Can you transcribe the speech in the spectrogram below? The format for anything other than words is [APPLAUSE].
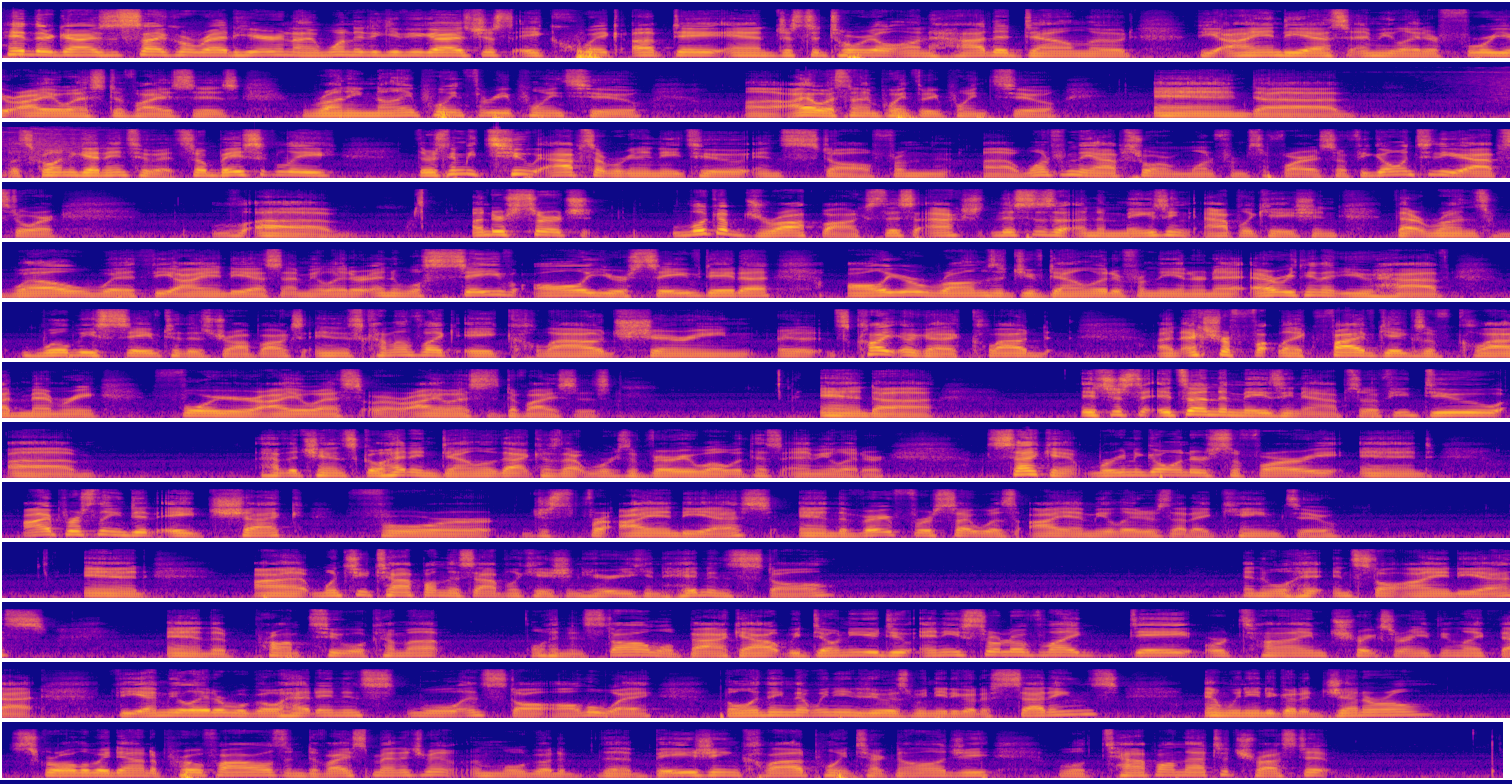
Hey there guys, it's Psycho Red here, and I wanted to give you guys just a quick update and just tutorial on how to download the INDS emulator for your iOS devices running 9.3.2, uh, iOS 9.3.2, and uh, let's go ahead and get into it. So basically, there's going to be two apps that we're going to need to install, from uh, one from the App Store and one from Safari. So if you go into the App Store, uh, under search look up Dropbox. This actually this is an amazing application that runs well with the INDS emulator and it will save all your save data, all your ROMs that you've downloaded from the internet, everything that you have will be saved to this Dropbox and it's kind of like a cloud sharing uh, it's like a cloud an extra like 5 gigs of cloud memory for your iOS or iOS devices. And uh, it's just it's an amazing app. So if you do um, have the chance, go ahead and download that because that works very well with this emulator. Second, we're going to go under Safari, and I personally did a check for just for INDS, and the very first site was iEmulators that I came to. And uh, once you tap on this application here, you can hit install, and we'll hit install INDS, and the prompt 2 will come up We'll hit install and we'll back out. We don't need to do any sort of like date or time tricks or anything like that. The emulator will go ahead and ins- will install all the way. The only thing that we need to do is we need to go to settings and we need to go to general, scroll all the way down to profiles and device management and we'll go to the Beijing Cloud Point technology. We'll tap on that to trust it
